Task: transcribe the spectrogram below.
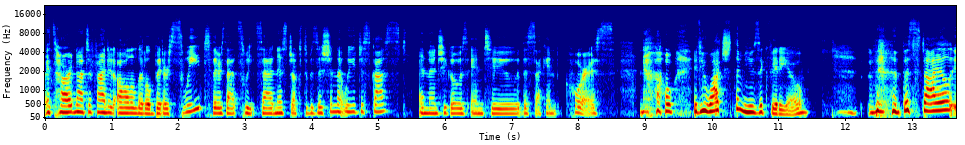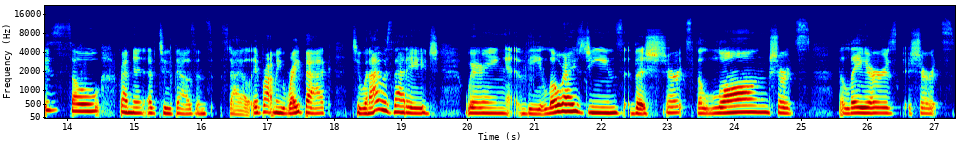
It's hard not to find it all a little bittersweet. There's that sweet sadness juxtaposition that we discussed. And then she goes into the second chorus Now, if you watch the music video, the, the style is so remnant of 2000s style. It brought me right back to when I was that age wearing the low rise jeans, the shirts, the long shirts, the layers shirts.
